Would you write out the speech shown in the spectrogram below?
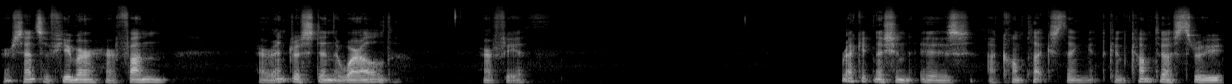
her sense of humour, her fun, her interest in the world, her faith. Recognition is a complex thing. It can come to us through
